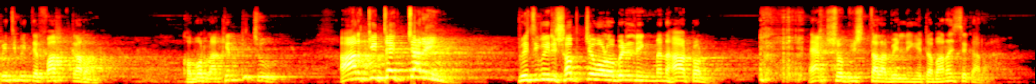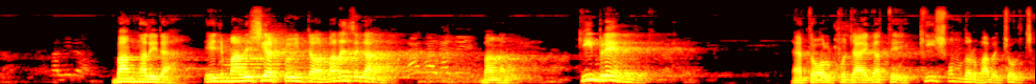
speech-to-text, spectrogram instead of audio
পৃথিবীতে ফার্স্ট কারা? খবর রাখেন কিছু? আর্কিটেকচারিং পৃথিবীর সবচেয়ে বড় বিল্ডিং ম্যানহাটন একশো বিশতলা বিল্ডিং এটা বানাইছে কারা? বাঙালিরা। এই যে মালয়েশিয়ার টুইন টাওয়ার বানাইছে কারা? বাঙালি। কি ব্রেন এদের? এত অল্প জায়গাতে কি সুন্দরভাবে চলছে?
